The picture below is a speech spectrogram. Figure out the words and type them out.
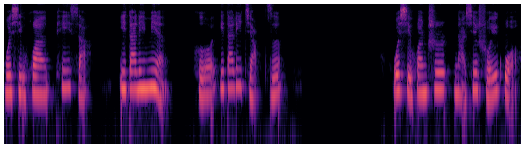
我喜欢披萨、意大利面和意大利饺子。我喜欢吃哪些水果？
